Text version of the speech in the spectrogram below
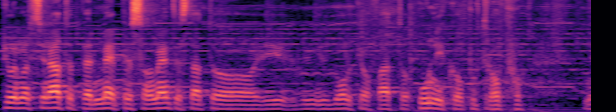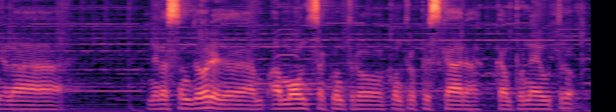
più emozionato per me personalmente è stato il, il gol che ho fatto, unico purtroppo, nella, nella Sampdoria a, Monza contro, contro Pescara, campo neutro.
